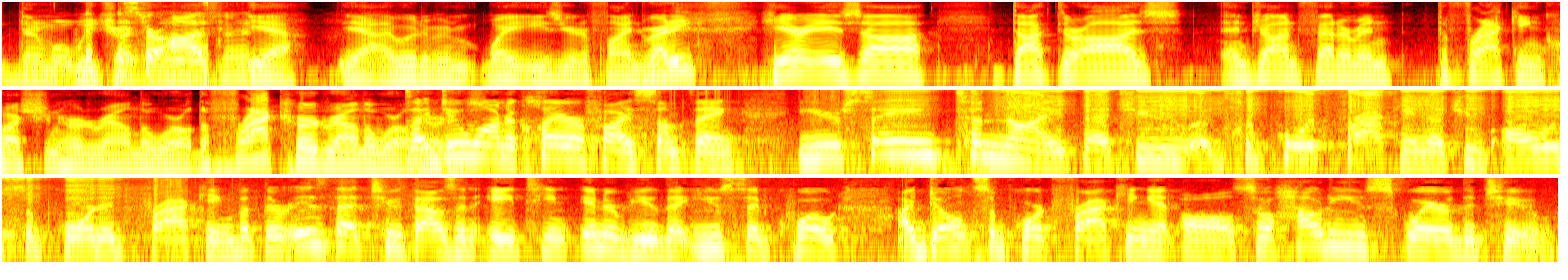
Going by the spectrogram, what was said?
than what we tried Mr. to do last Oz- night. Yeah, yeah, it would have been way easier to find. Ready? Here is uh, Dr. Oz and John Fetterman. The fracking question heard around the world. The frack heard around the world. I Here it do is. want to clarify something. You're saying tonight that you uh, support fracking, that you've always supported fracking, but there is that 2018 interview that you said, quote, I don't support fracking at all. So how do you square the two?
